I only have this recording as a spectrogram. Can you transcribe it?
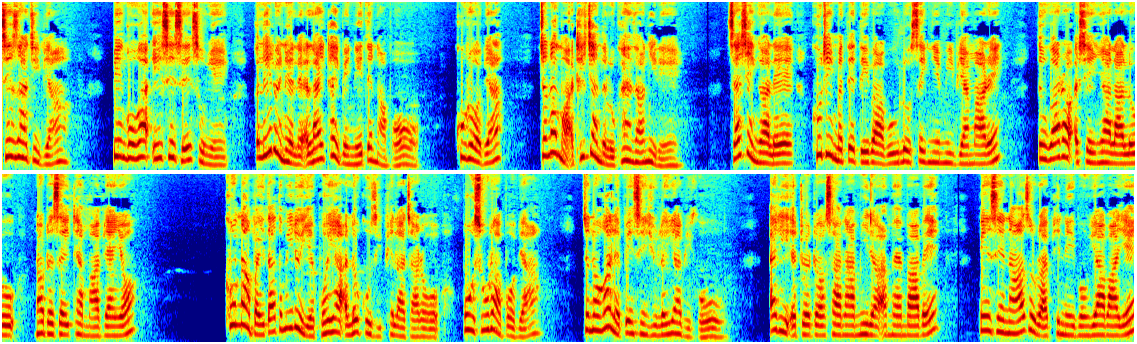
စဉ်းစားကြည့်ဗျာပင်ကိုကအေးစစ်စစ်ဆိုရင်ကလေးတွေနဲ့လည်းအလိုက်ထိုက်ပဲနေတင်တာပေါ့ခုတော့ဗျာကျွန်တော်မှအထီးကျန်တယ်လို့ခံစားနေတယ်ဇက်ချိန်ကလည်းခုထိမတက်သေးပါဘူးလို့စိတ်ညစ်မိပြန်ပါတယ်သူကတော့အချိန်ရလာလို့နောက်တစ်စိတ်ထပ်မှပြန်ရောခုနောက်ပိုင်းသားသမီးတွေရဲ့ဘွဲရအလုပ်ကိုစီဖြစ်လာကြတော့ပိုဆိုးတာပေါ့ဗျာ ကျွန်တော်ကလည်းပင်စင်ယူလိုက်ရပြီကိုအဲ့ဒီအတွက်တော့စာနာမိတာအမှန်ပါပဲပင်စင်နာဆိုတာဖြစ်နေပုံရပါရဲ့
